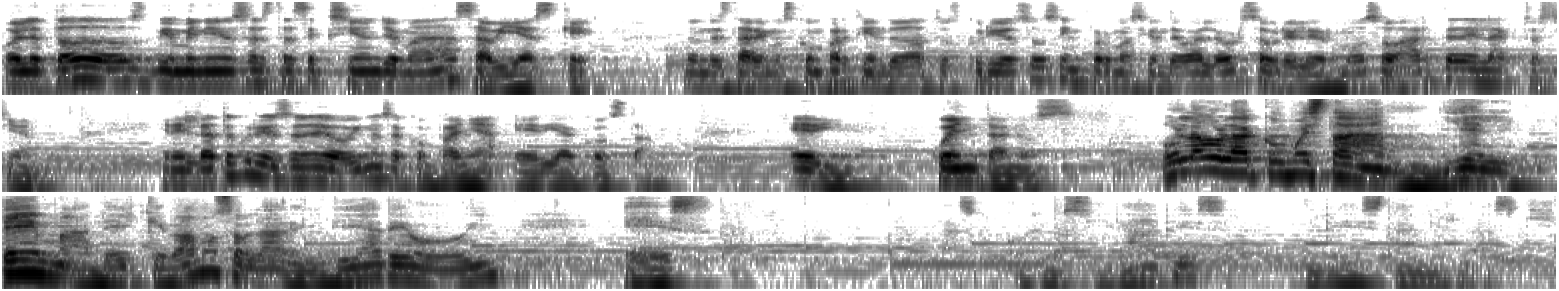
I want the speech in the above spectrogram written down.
Hola a todos, bienvenidos a esta sección llamada ¿Sabías qué? donde estaremos compartiendo datos curiosos e información de valor sobre el hermoso arte de la actuación. En el dato curioso de hoy nos acompaña Eddie Acosta. Eddie, cuéntanos. Hola, hola, ¿cómo están? Y el tema del que vamos a hablar el día de hoy es las curiosidades de Stanislavski.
